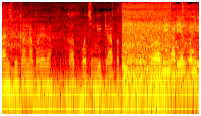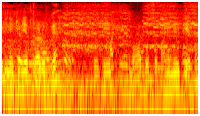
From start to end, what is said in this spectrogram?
लंच भी करना पड़ेगा। कब पहुँचेंगे क्या पता। तो अभी नारियल पानी पीने के लिए थोड़ा रुक गए, क्योंकि बहुत देर से पानी नहीं पिए थे।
